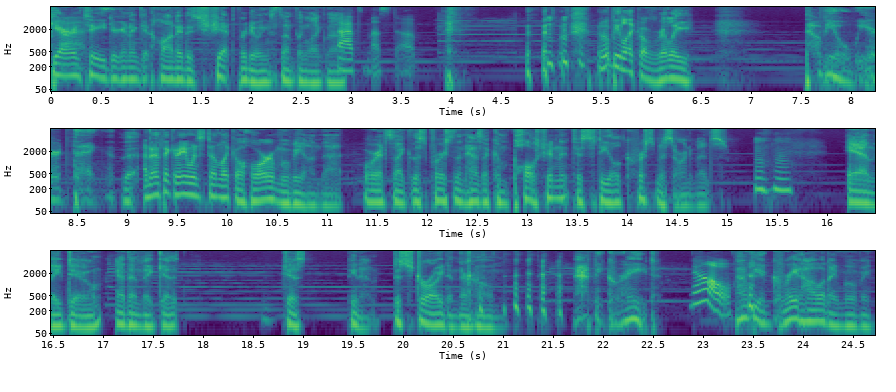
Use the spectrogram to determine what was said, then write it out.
Guaranteed, That's- you're gonna get haunted as shit for doing something like that. That's messed up. It would be like a really. That would be a weird thing. I don't think anyone's done like a horror movie on that, where it's like this person that has a compulsion to steal Christmas ornaments, Mm-hmm. and they do, and then they get just you know destroyed in their home. That'd be great. No. That'd be a great holiday movie.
